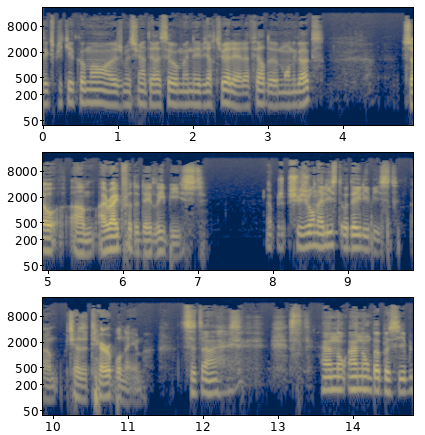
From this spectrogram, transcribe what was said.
expliquer comment euh, je me suis intéressé aux monnaies virtuelles et à l'affaire de Mt. Gox. So, um, I write for the Daily Beast, Je suis journaliste au Daily Beast. um, which has a terrible name. C'est un, nom, un nom pas possible.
